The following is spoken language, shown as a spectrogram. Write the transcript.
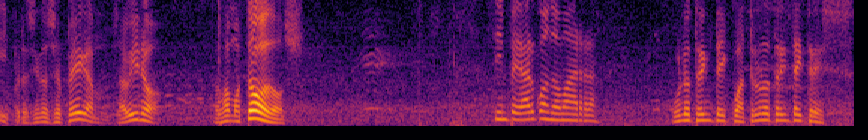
Y pero si no se pegan, Sabino, nos vamos todos. Sin pegar cuando amarra. 1.34, 1.33.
